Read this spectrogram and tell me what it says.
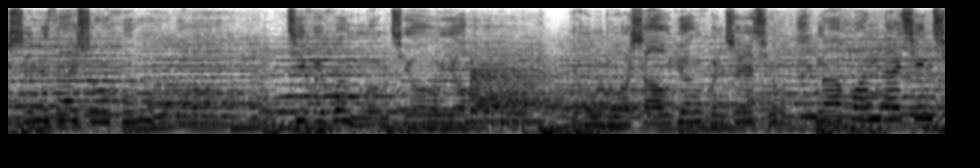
十载疏忽过，几回魂梦旧游，有多少冤魂只求那换代清秋？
